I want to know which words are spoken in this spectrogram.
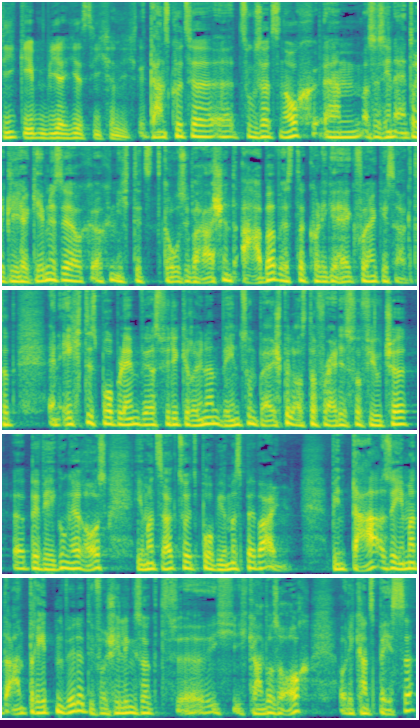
die geben wir hier sicher nicht. Ganz kurzer äh, Zusatz noch. Ähm, also es sind eindrückliche Ergebnisse, auch, auch nicht jetzt groß überraschend, aber, es der Kollege Heik vorher gesagt hat, ein echtes Problem wäre es für die Grünen, wenn zum Beispiel aus der Fridays for Future äh, Bewegung heraus jemand sagt, so jetzt probieren wir es bei Wahlen. Wenn da also jemand antreten würde, die Frau Schilling sagt, äh, ich, ich kann das auch, aber ich kann es besser,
